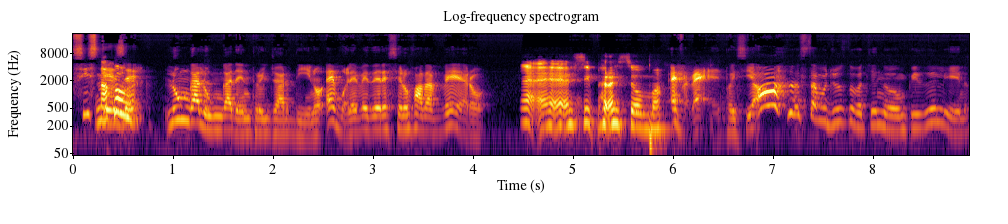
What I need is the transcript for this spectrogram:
si stese lunga lunga dentro il giardino e vuole vedere se lo fa davvero. Eh, eh sì, però insomma. E eh, vabbè, poi sì, oh, stavo giusto facendo un pisellino.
